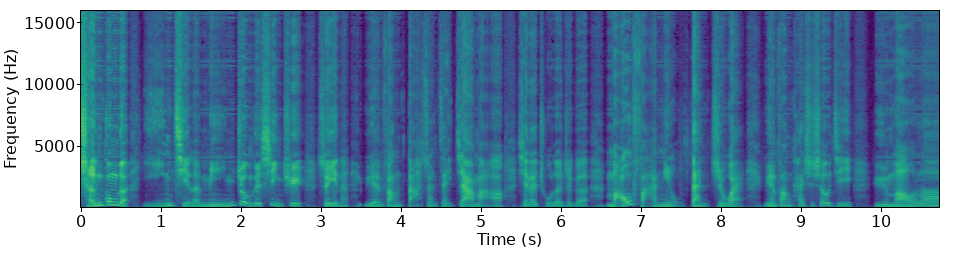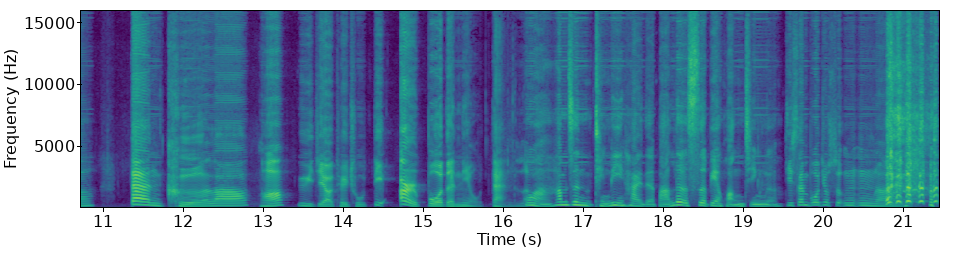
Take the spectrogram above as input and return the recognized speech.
成功的引起了民众的兴趣，所以呢，元芳打算再加码啊。现在除了这个毛发扭蛋之外，元芳开始收集羽毛啦、蛋壳啦，啊，预计要推出第二波的扭蛋了。哇，他们真的挺厉害的，把乐色变黄金了。第三波就是嗯嗯了，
